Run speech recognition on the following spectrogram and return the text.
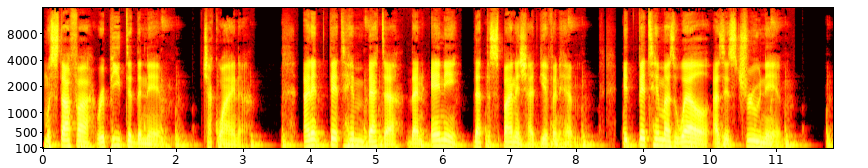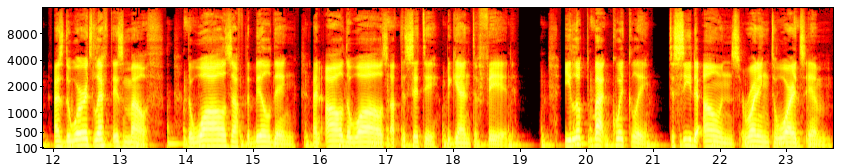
Mustafa repeated the name, Chakwaina, and it fit him better than any that the Spanish had given him. It fit him as well as his true name. As the words left his mouth, the walls of the building and all the walls of the city began to fade. He looked back quickly to see the owns running towards him,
